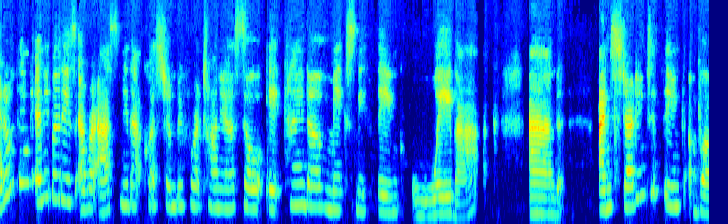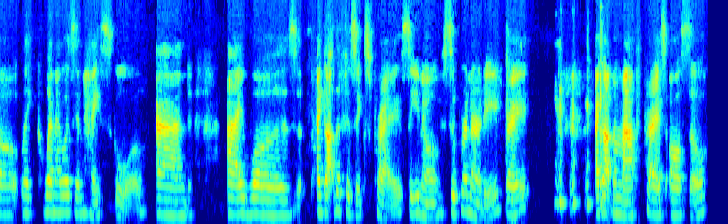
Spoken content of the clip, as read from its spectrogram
I don't think anybody's ever asked me that question before, Tanya. So it kind of makes me think way back. And I'm starting to think about like when I was in high school and I was, I got the physics prize. So, you know, super nerdy, right? I got the math prize also.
